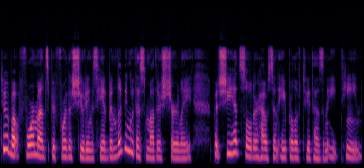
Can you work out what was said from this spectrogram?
to about four months before the shootings, he had been living with his mother, Shirley, but she had sold her house in April of 2018,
